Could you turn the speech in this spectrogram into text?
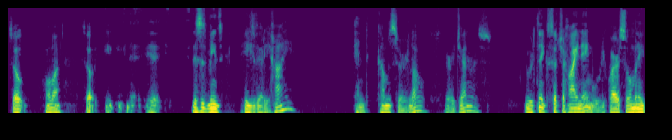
So hold on. So this is, means he's very high and comes very low, very generous. You would think such a high name would require so many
